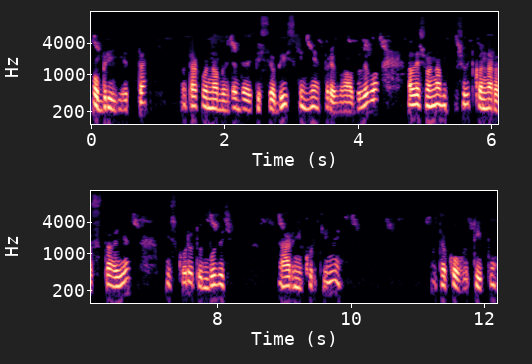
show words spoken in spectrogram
обрієтта. Отак вона виглядає після обрізки непривабливо, але ж вона швидко наростає і скоро тут будуть гарні куртини такого типу.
